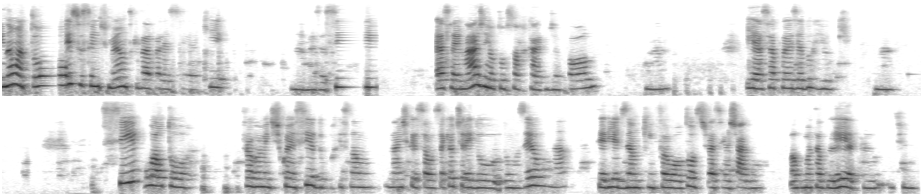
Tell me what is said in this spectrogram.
E não à toa, esse sentimento que vai aparecer aqui, né, mas assim, essa é a imagem é o torso arcaico de Apolo, né, e essa é a poesia do Hilke. Né. Se o autor provavelmente desconhecido, porque senão na inscrição, isso aqui eu tirei do, do museu, né? Teria dizendo quem foi o autor, se tivessem achado alguma tabuleta, enfim,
